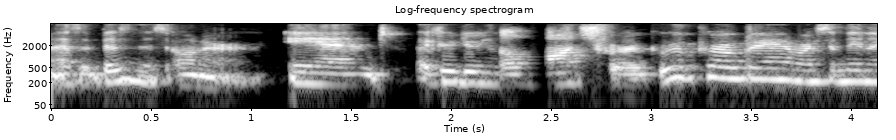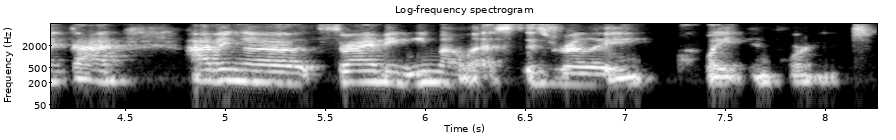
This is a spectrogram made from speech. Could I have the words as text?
as a business owner. And if you're doing a launch for a group program or something like that, having a thriving email list is really quite important.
